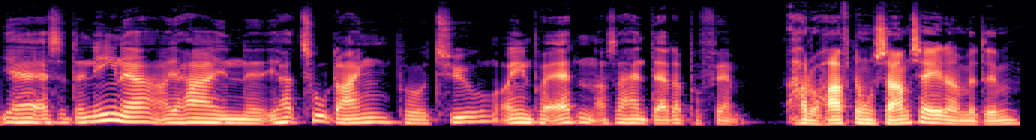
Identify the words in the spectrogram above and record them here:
Ja, altså den ene er, og jeg har, en, øh, jeg har to drenge på 20 og en på 18, og så har jeg en datter på 5. Har du haft nogle samtaler med dem,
